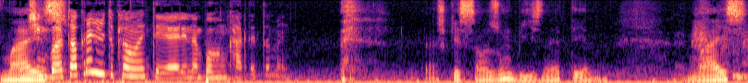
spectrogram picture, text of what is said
Mas O Tim Burton eu acredito que é um ET, a Helena Bonham Carter também. acho que são zumbis, né? ET, né? Mas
